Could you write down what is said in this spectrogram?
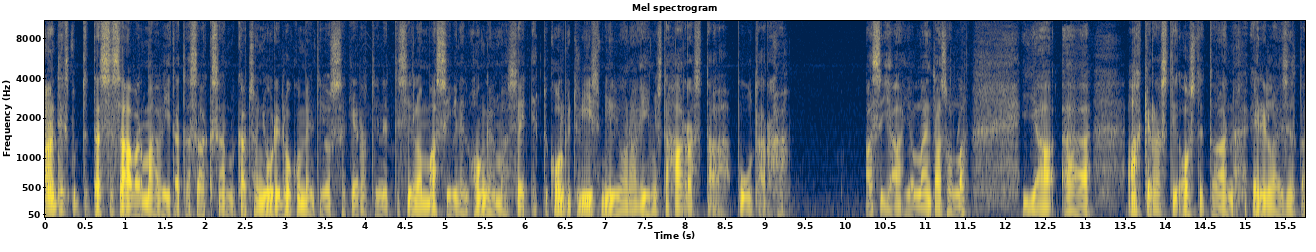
anteeksi, mutta tässä saa varmaan viitata Saksaan. Katson juuri dokumentti, jossa kerrottiin, että siellä on massiivinen ongelma se, että 35 miljoonaa ihmistä harrastaa puutarha asiaa jollain tasolla. Ja ää, ahkerasti ostetaan erilaisilta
